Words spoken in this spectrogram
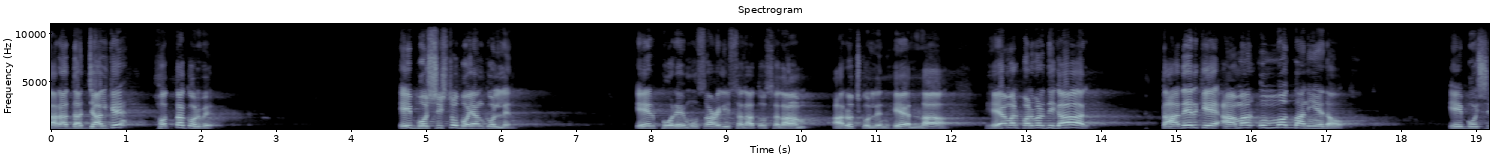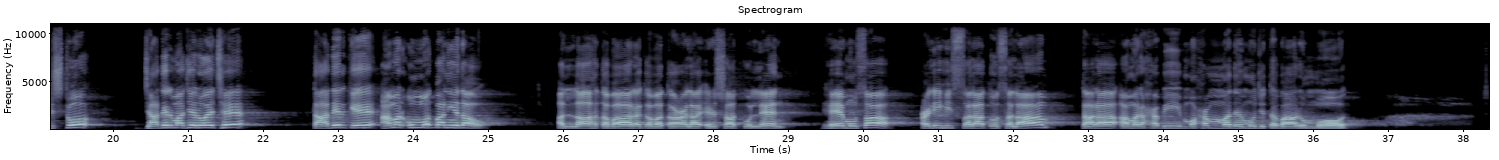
তারা দাজ্জালকে হত্যা করবে। এই বৈশিষ্ট্য বয়ান করলেন। এরপরে মুসা আলী সালাম আরজ করলেন, হে আল্লাহ, হে আমার পরবর্দিগার তাদেরকে আমার উম্মত বানিয়ে দাও। এই বৈশিষ্ট্য যাদের মাঝে রয়েছে, তাদেরকে আমার উম্মত বানিয়ে দাও। আল্লাহ তাবারক ওয়া তাআলা করলেন, হে মুসা আলাইহিস সালাতু সালাম, তারা আমার হাবিব মোহাম্মদ মুজতবার উম্মত।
